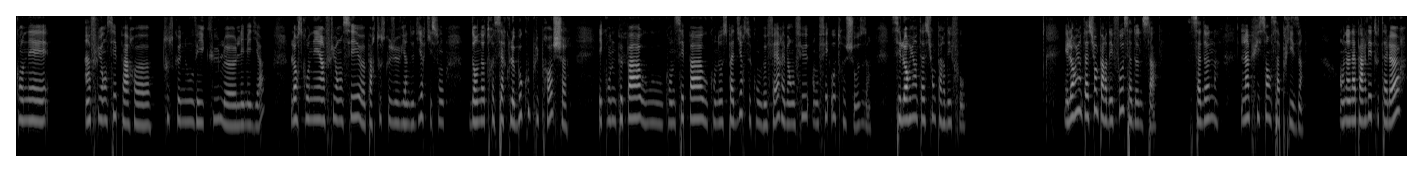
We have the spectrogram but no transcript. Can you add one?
qu'on est influencé par euh, tout ce que nous véhiculent euh, les médias, lorsqu'on est influencé par tout ce que je viens de dire, qui sont dans notre cercle beaucoup plus proche, et qu'on ne peut pas ou qu'on ne sait pas ou qu'on n'ose pas dire ce qu'on veut faire, eh bien on, fait, on fait autre chose. C'est l'orientation par défaut. Et l'orientation par défaut, ça donne ça. Ça donne l'impuissance apprise. On en a parlé tout à l'heure.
